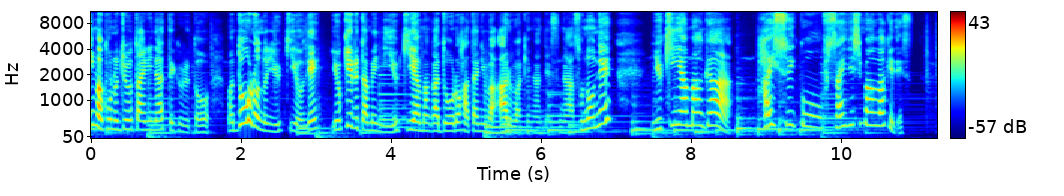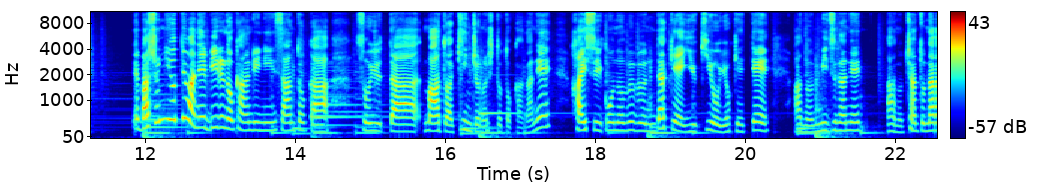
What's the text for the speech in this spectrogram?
今この状態になってくると、まあ、道路の雪をね避けるために雪山が道路旗にはあるわけなんですがそのね雪山が排水溝を塞いでしまうわけです。で場所によってはねビルの管理人さんとかそういった、まあ、あとは近所の人とかがね排水溝の部分だけ雪を避けてあの水がねあのちゃんと流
